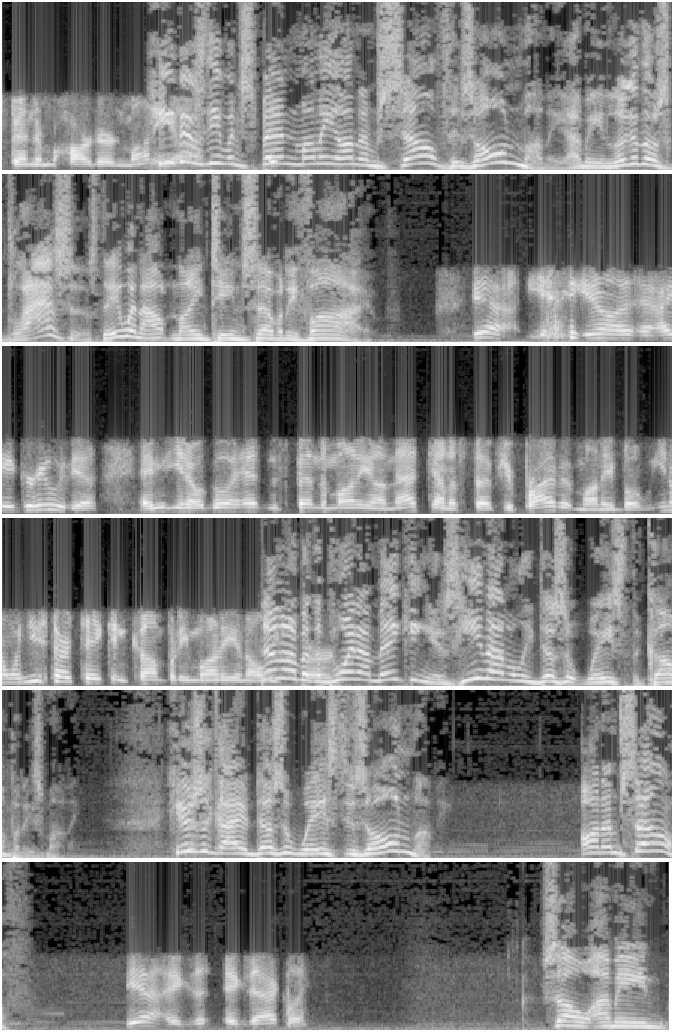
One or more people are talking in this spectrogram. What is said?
spend their hard-earned money. He on. doesn't even spend money on himself, his own money. I mean, look at those glasses. They went out in 1975. Yeah, you know, I agree with you. And, you know, go ahead and spend the money on that kind of stuff, your private money. But, you know, when you start taking company money and all No, no, but the point I'm making is he not only doesn't waste the company's money, here's a guy who doesn't waste his own money on himself. Yeah, ex exactly. So, I mean,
